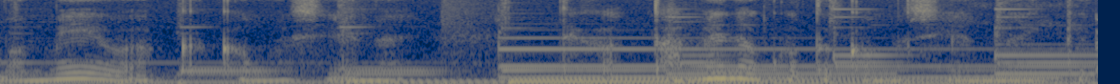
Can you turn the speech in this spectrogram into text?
まあ、迷惑かもしれない。てかダメなことかもしれないけど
